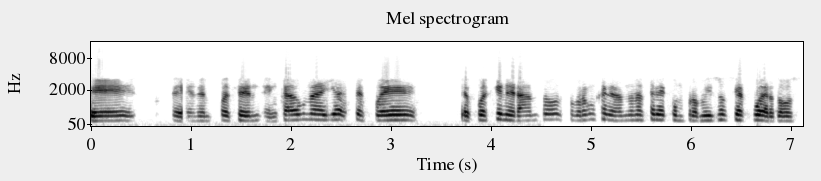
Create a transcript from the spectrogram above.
eh, en, pues en, cada una de ellas se fue se fue generando, fueron generando una serie de compromisos y acuerdos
